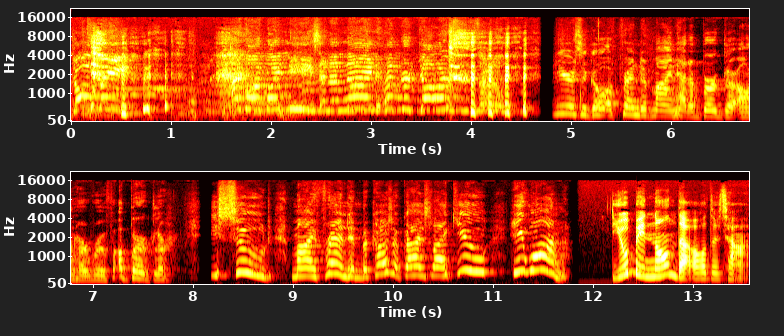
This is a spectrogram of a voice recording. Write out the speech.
don't leave! I'm on my knees in a $900 suit! Years ago, a friend of mine had a burglar on her roof. A burglar. He sued my friend, and because of guys like you, he won. You've been known that all the time.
